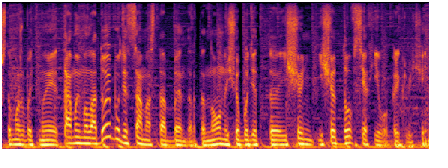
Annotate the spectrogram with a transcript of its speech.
что, может быть, мы... Там и молодой будет сам Остап Бендер-то, но он еще будет э, еще, еще до всех его приключений.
